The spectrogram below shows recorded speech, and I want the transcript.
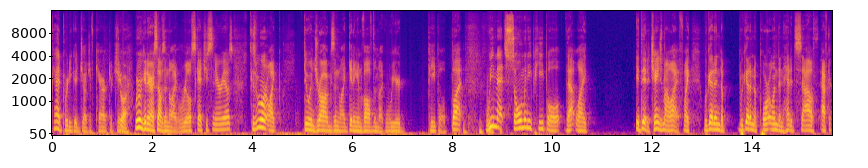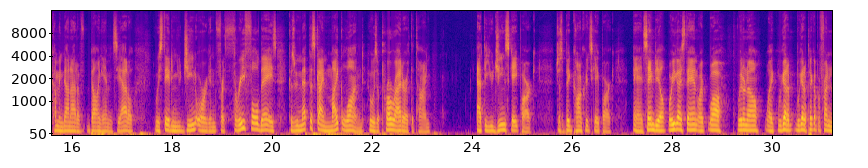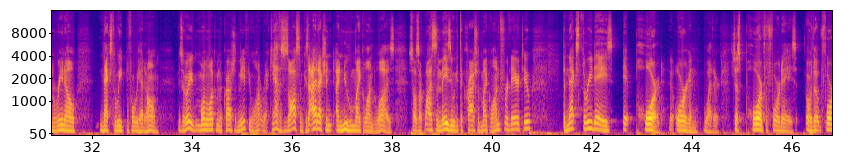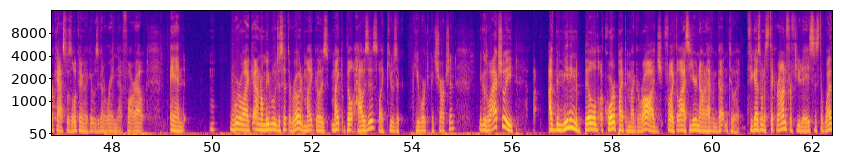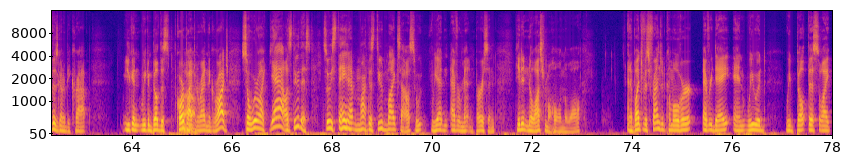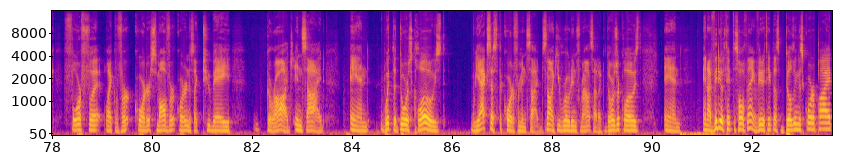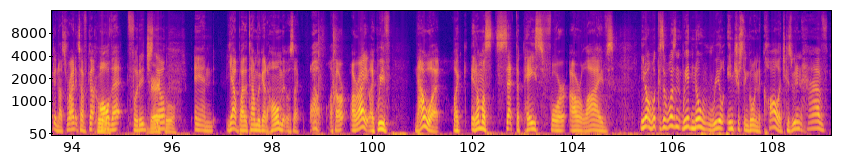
had pretty good judge of character too. Sure. We weren't getting ourselves into like real sketchy scenarios because we weren't like doing drugs and like getting involved in like weird people. But we met so many people that like it did. It changed my life. Like we got into we got into Portland and headed south after coming down out of Bellingham and Seattle. We stayed in Eugene, Oregon for three full days because we met this guy Mike Lund, who was a pro rider at the time, at the Eugene skate park, just a big concrete skate park. And same deal. Where you guys staying? Like, well, we don't know. Like, we gotta we gotta pick up a friend in Reno next week before we head home. He's like, oh, you're more than welcome to crash with me if you want. We're like, yeah, this is awesome because I had actually I knew who Mike Lund was, so I was like, wow, this is amazing. We get to crash with Mike Lund for a day or two. The next three days, it poured. Oregon weather just poured for four days, or the forecast was looking like it was going to rain that far out. And we're like, I don't know, maybe we'll just hit the road. And Mike goes, Mike built houses, like he was a he worked in construction. He goes, well, actually, I've been meaning to build a quarter pipe in my garage for like the last year now, and I haven't gotten to it. If you guys want to stick around for a few days, since the weather's going to be crap, you can we can build this quarter pipe and ride in the garage. So we were like, yeah, let's do this. So we stayed at my, this dude Mike's house. who we hadn't ever met in person. He didn't know us from a hole in the wall and a bunch of his friends would come over every day and we would we built this like four foot like vert quarter small vert quarter in this like two bay garage inside and with the doors closed we accessed the quarter from inside it's not like you rode in from outside like the doors are closed and and i videotaped this whole thing i videotaped us building this quarter pipe and us riding so i've got Cool. all that footage Very still cool. and yeah by the time we got home it was like wow like all, all right like we've now what like it almost set the pace for our lives you know because it wasn't we had no real interest in going to college because we didn't have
